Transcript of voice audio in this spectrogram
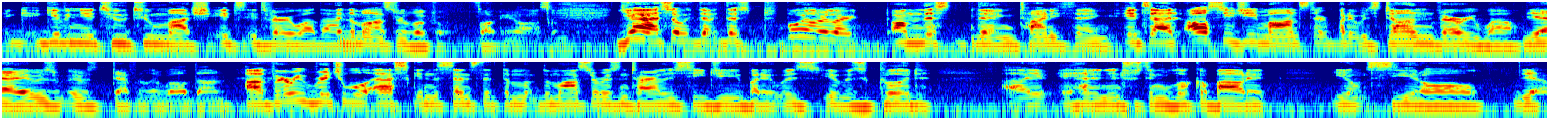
g- giving you too too much. It's it's very well done. and the monster looked fucking awesome. yeah. So the the spoiler alert on this thing, tiny thing. It's an all CG monster, but it was done very well. Yeah, it was it was definitely well done. Uh, very ritual esque in the sense that the the monster was entirely CG, but it was it was good. Uh, it, it had an interesting look about it. You don't see it all Yeah.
